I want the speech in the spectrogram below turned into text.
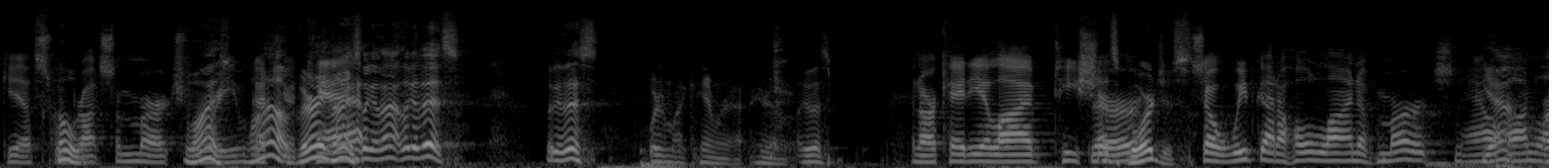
gifts. We Oh. brought some merch for Nice. you. Wow, very nice. Look at that. Look at this. Look at this. Where's my camera at? Here. Look at this. an Arcadia Live T-shirt. That's gorgeous. So we've got a whole line of merch now Yeah, online,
